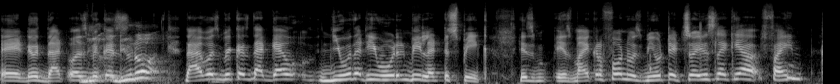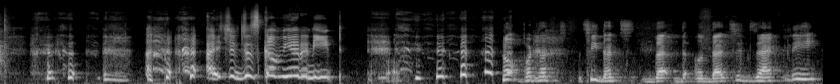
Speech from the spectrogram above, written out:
hey, dude, that was because Do you know? That was because that guy knew that he wouldn't be let to speak. His his microphone was muted, so he was like, "Yeah, fine. I should just come here and eat." No, but that's see that's that th- that's exactly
